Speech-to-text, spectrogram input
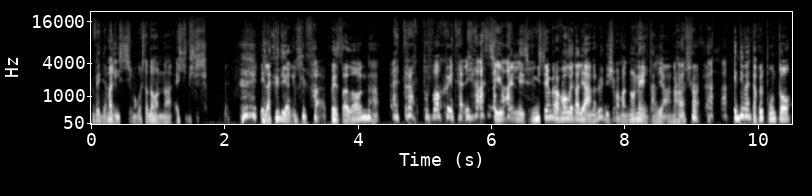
vede malissimo questa donna e gli dice... E la critica che lui fa a questa donna, È troppo poco italiano. sì, bellissimo, mi sembra poco italiana. Lui dice, ma non è italiana. E diventa a quel punto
